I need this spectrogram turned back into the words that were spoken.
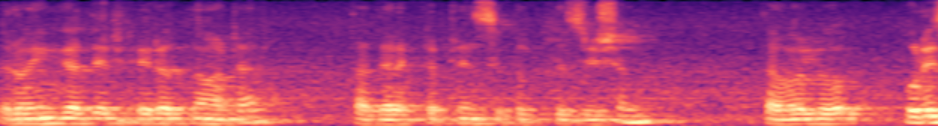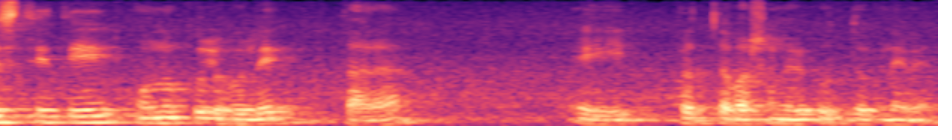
রোহিঙ্গাদের ফেরত নেওয়াটা তাদের একটা প্রিন্সিপাল পজিশন তা হলো, পরিস্থিতি অনুকূল হলে তারা এই প্রত্যাবাসনের উদ্যোগ নেবেন।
